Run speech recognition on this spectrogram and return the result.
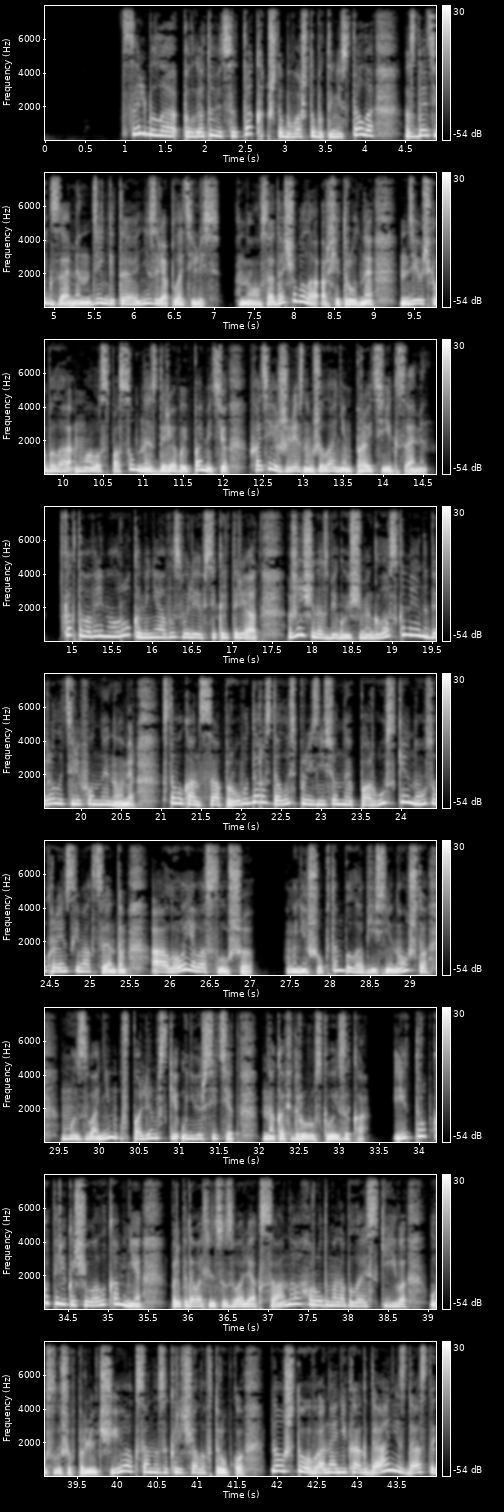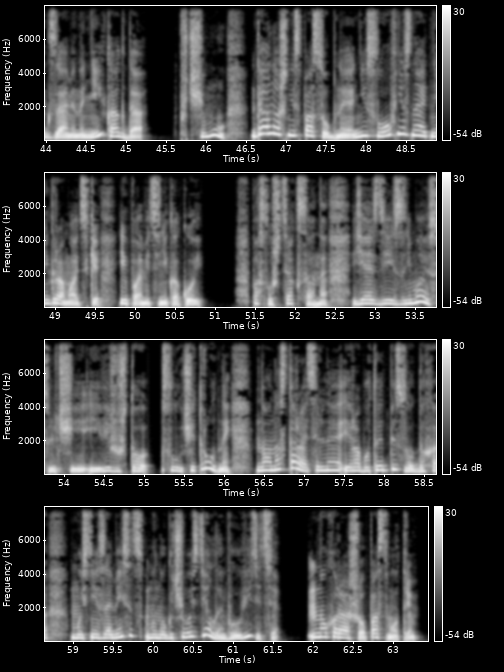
Цель была подготовиться так, чтобы во что бы то ни стало сдать экзамен. Деньги-то не зря платились. Но задача была архитрудная. Девочка была малоспособная, с дырявой памятью, хотя и с железным желанием пройти экзамен. Как-то во время урока меня вызвали в секретариат. Женщина с бегающими глазками набирала телефонный номер. С того конца провода раздалось произнесенное по-русски, но с украинским акцентом. «Алло, я вас слушаю». Мне шепотом было объяснено, что мы звоним в Палермский университет на кафедру русского языка. И трубка перекочевала ко мне. Преподавательницу звали Оксана, родом она была из Киева. Услышав про Лючию, Оксана закричала в трубку. «Ну что вы, она никогда не сдаст экзамена, никогда!» «Почему? Да она ж неспособная, ни слов не знает, ни грамматики, и памяти никакой». «Послушайте, Оксана, я здесь занимаюсь Лючией и вижу, что случай трудный, но она старательная и работает без отдыха. Мы с ней за месяц много чего сделаем, вы увидите». «Ну хорошо, посмотрим»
